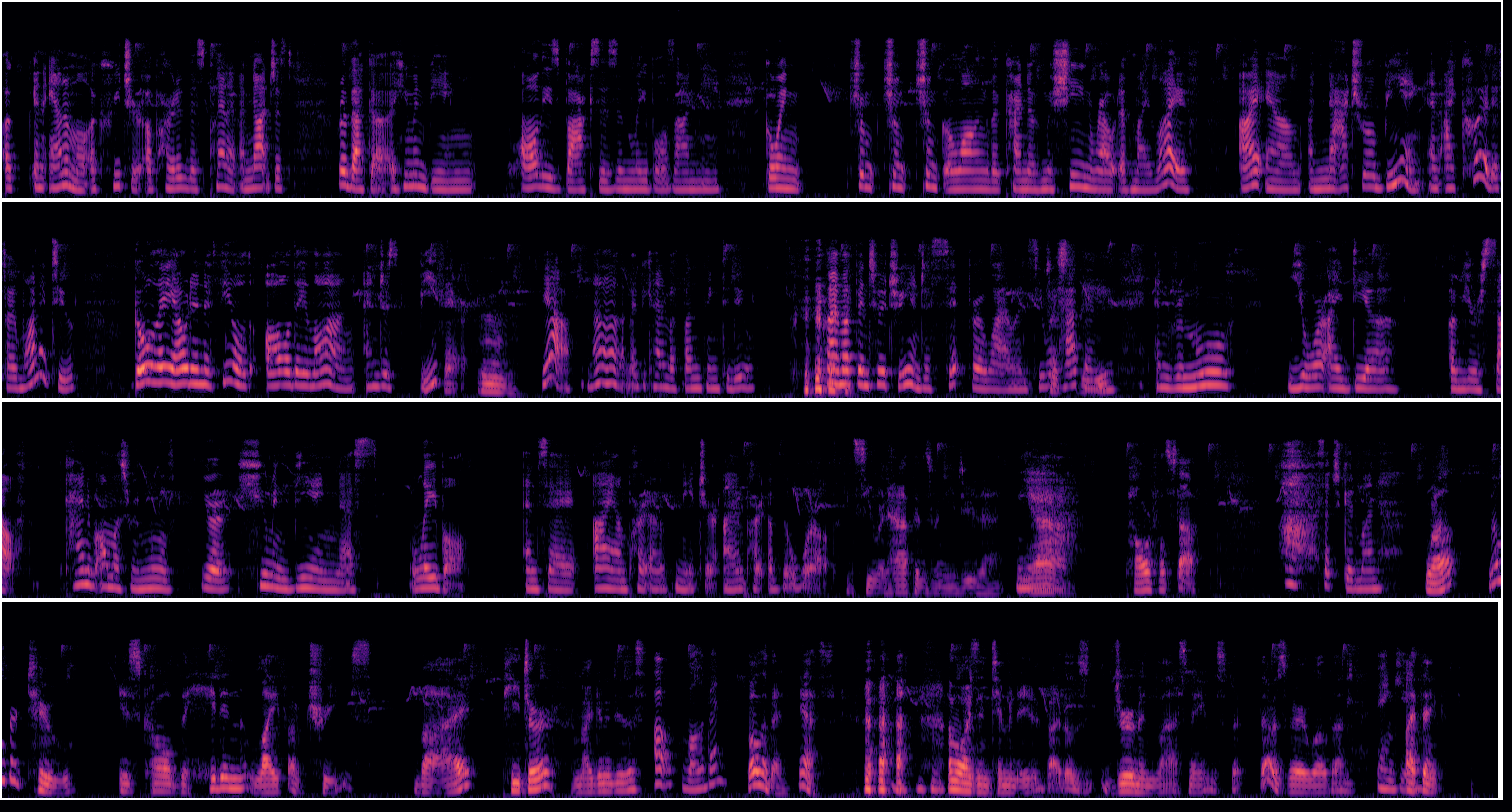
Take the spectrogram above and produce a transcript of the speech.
a, an animal, a creature, a part of this planet. I'm not just Rebecca, a human being, all these boxes and labels on me going chunk, chunk, chunk along the kind of machine route of my life. I am a natural being, and I could, if I wanted to, go lay out in a field all day long and just be there. Mm. Yeah, no, no, that might be kind of a fun thing to do. Climb up into a tree and just sit for a while and see what Just happens be. and remove your idea of yourself. Kind of almost remove your human beingness label and say, I am part of nature, I am part of the world. And see what happens when you do that. Yeah. Powerful stuff. Such a good one. Well, number two is called The Hidden Life of Trees by Peter. Am I going to do this? Oh, Voliben? Wohlleben, yes. I'm always intimidated by those German last names, but that was very well done, Thank you. I think.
